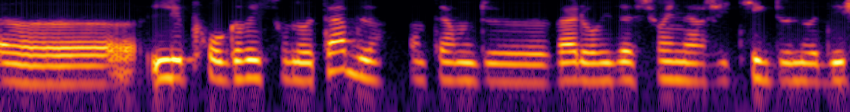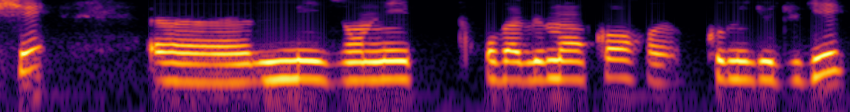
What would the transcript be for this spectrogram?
Euh, les progrès sont notables en termes de valorisation énergétique de nos déchets, mais on est probablement encore qu'au milieu du guet.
